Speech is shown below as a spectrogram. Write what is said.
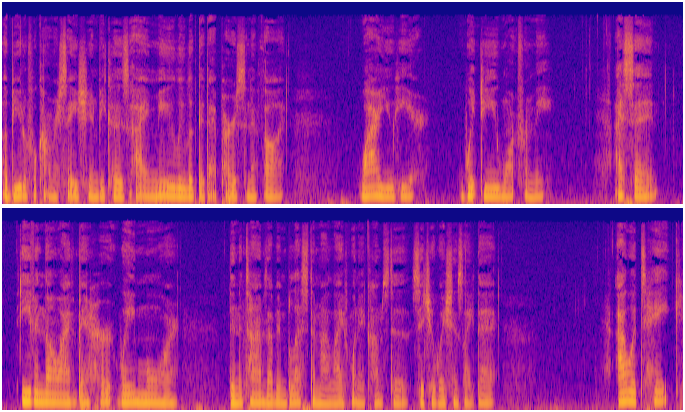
a beautiful conversation because I immediately looked at that person and thought, why are you here? What do you want from me? I said, even though I've been hurt way more than the times I've been blessed in my life when it comes to situations like that. I would take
